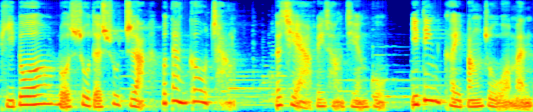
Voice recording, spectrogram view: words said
毗多罗树的树枝啊，不但够长，而且啊非常坚固，一定可以帮助我们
